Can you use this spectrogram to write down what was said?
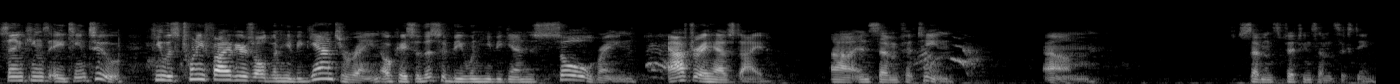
2 Kings 18.2 he was 25 years old when he began to reign. Okay, so this would be when he began his sole reign after Ahaz died uh, in 715. Um, 715, 716.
